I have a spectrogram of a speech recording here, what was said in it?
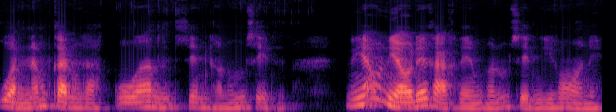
กวนน้ำกันค่ะกวนเส้นขนมเส้นเหนียวเหนียวได้ค่ะเส้นขนมเส้นยี่ห้อนี่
